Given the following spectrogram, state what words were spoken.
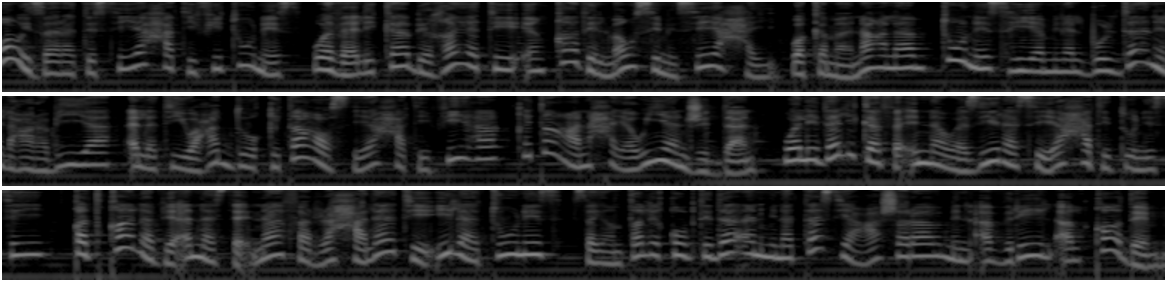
ووزارة السياحة في تونس وذلك بغاية إنقاذ الموسم السياحي. وكما نعلم تونس هي من البلدان العربية التي يعد قطاع السياحة فيها قطاعا حيويا جدا. ولذلك فإن وزير السياحة التونسي قد قال بأن استئناف الرحلات إلى تونس سينطلق ابتداء من التاسع عشر من أبريل القادم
